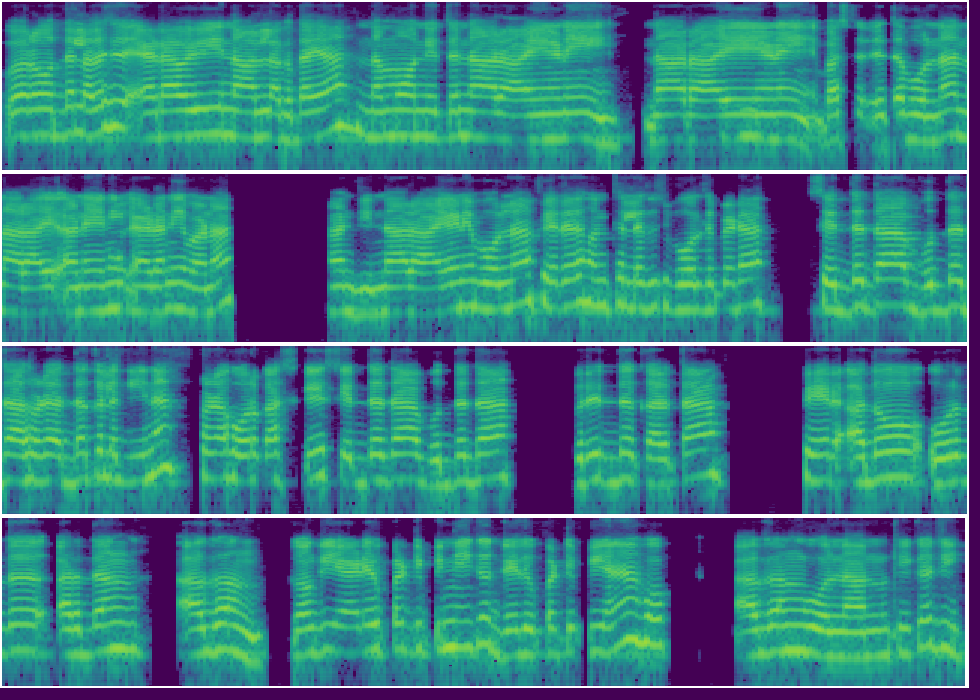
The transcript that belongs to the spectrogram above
ਪਰ ਉਧਰ ਲੱਗਦਾ ਸੀ ਐੜਾ ਵੀ ਨਾਲ ਲੱਗਦਾ ਆ ਨਮੋ ਨਿਤ ਨਾਰਾਇਣੇ ਨਾਰਾਇਣੇ ਬਸ ਏਦਾਂ ਬੋਲਣਾ ਨਾਰਾਇਣੇ ਨਹੀਂ ਐੜਾ ਨਹੀਂ ਬਾਣਾ ਹਾਂਜੀ ਨਾਰਾਇਣੇ ਬੋਲਣਾ ਫਿਰ ਹੁਣ ਥੱਲੇ ਤੁਸੀਂ ਬੋਲਦੇ ਪੇੜਾ ਸਿੱਧ ਦਾ ਬੁੱਧ ਦਾ ਥੋੜਾ ਅੱਧਕ ਲੱਗੀ ਨਾ ਥੋੜਾ ਹੋਰ ਕੱਸ ਕੇ ਸਿੱਧ ਦਾ ਬੁੱਧ ਦਾ ਵਿਰੁੱਧ ਕਰਤਾ ਫਿਰ ਅਦੋ ਉਰਦ ਅਰਦੰ ਅਗੰ ਕਿਉਂਕਿ ਐੜੇ ਉੱਪਰ ਟਿੱਪੀ ਨਹੀਂ ਘੱਗੇ ਦੇ ਉੱਪਰ ਟਿੱਪੀ ਹੈ ਨਾ ਉਹ ਅਗੰਗ ਬੋਲਣਾ ਉਹਨੂੰ ਠੀਕ ਹੈ ਜੀ?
